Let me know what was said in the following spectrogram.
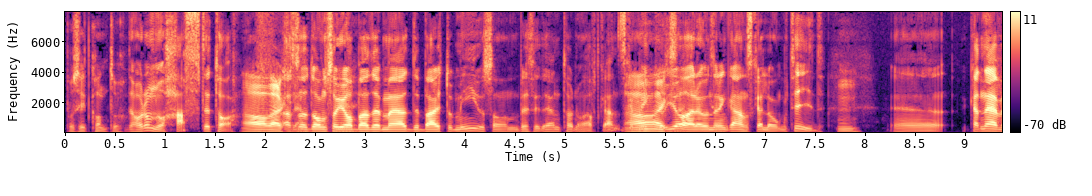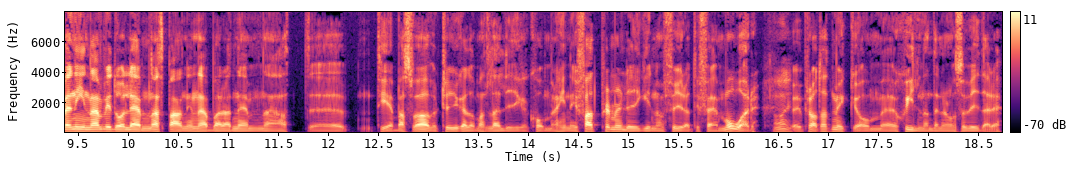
på sitt konto. Det har de nog haft ett tag. Ja verkligen. Alltså de som jobbade med Bartomeu som president har nog haft ganska Ja, mycket exakt, att göra under en ganska lång tid. Mm. Eh, kan även innan vi då lämnar Spanien här bara nämna att eh, Tebas var övertygad om att La Liga kommer att hinna ifatt Premier League inom 4-5 år. Vi har Oj. ju pratat mycket om eh, skillnaderna och så vidare.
